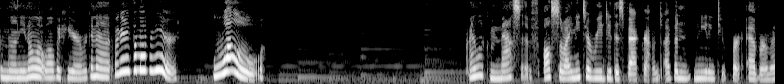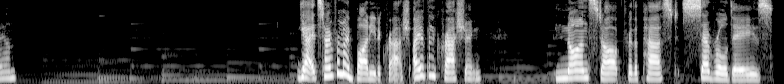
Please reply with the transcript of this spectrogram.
And then you know what? While we're here, we're gonna we're gonna come over here. Whoa! I look massive. Also, I need to redo this background. I've been needing to forever, man. Yeah, it's time for my body to crash. I have been crashing non-stop for the past several days.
